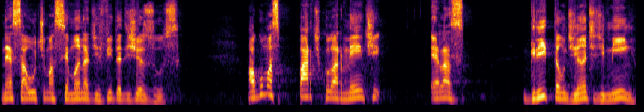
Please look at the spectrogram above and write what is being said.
nessa última semana de vida de Jesus. Algumas, particularmente, elas gritam diante de mim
